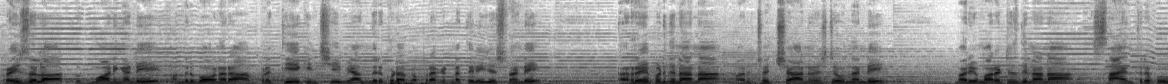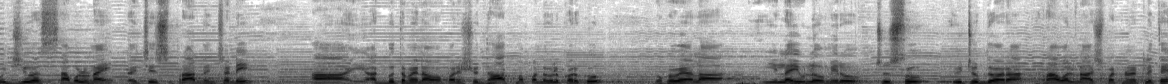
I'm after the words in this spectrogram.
ప్రైజ్లా గుడ్ మార్నింగ్ అండి. అందరూ బాగున్నారా? ప్రత్యేకించి మీ అందరూ కూడా ఒక ప్రకటన తెలియజేస్తుందండి రేపటి దినాన మరి చర్చ్ యానివర్సిటీ ఉందండి. మరియు మరటి దినాన సాయంత్రపు ఉద్యోగ సభలు ఉన్నాయి. దయచేసి ప్రార్థించండి. ఈ అద్భుతమైన పరిశుద్ధాత్మ పండుగల కొరకు ఒకవేళ ఈ లైవ్లో మీరు చూస్తూ యూట్యూబ్ ద్వారా రావాలని ఆశపట్టినట్లయితే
